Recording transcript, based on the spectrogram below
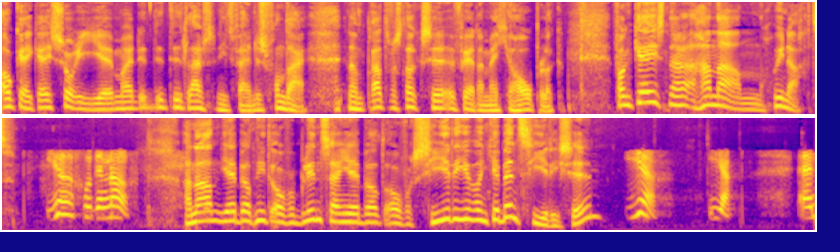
Goed. Oké, Kees, sorry, eh, maar dit, dit, dit luistert niet fijn, dus vandaar. En dan praten we straks eh, verder met je, hopelijk. Van Kees naar Hanaan. Goeienacht. Ja, goedenacht. Hanaan, jij belt niet over blind zijn, jij belt over Syrië, want jij bent Syrisch, hè? Ja, ja. En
